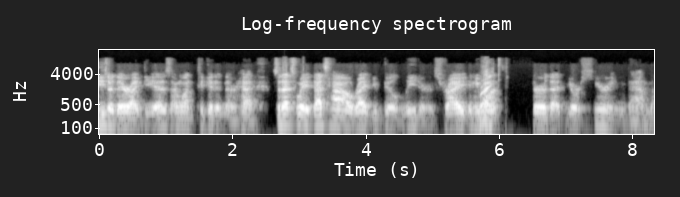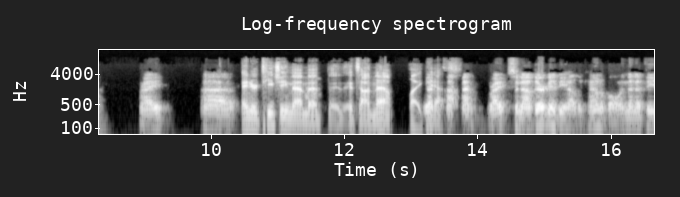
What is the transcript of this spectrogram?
These are their ideas. I want to get in their head. So that's way that's how right you build leaders, right? And you Right. want to sure that you're hearing them, right? Uh And you're teaching them that it's on them. Like, yes. them, right? So now they're going to be held accountable. And then at the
